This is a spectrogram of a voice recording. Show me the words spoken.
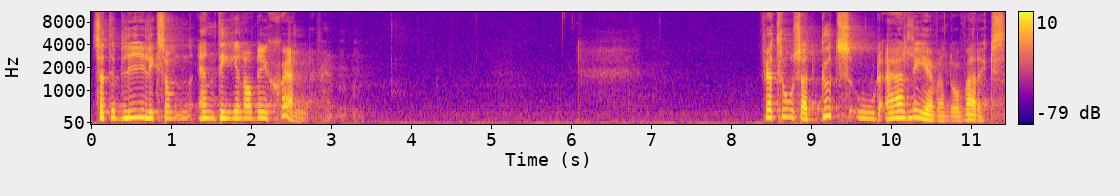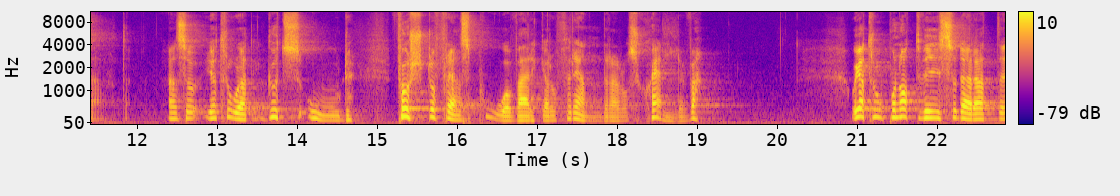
så att det blir liksom en del av dig själv. För jag tror så att Guds ord är levande och verksamt. Alltså, jag tror att Guds ord först och främst påverkar och förändrar oss själva. Och jag tror på något vis sådär att eh,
